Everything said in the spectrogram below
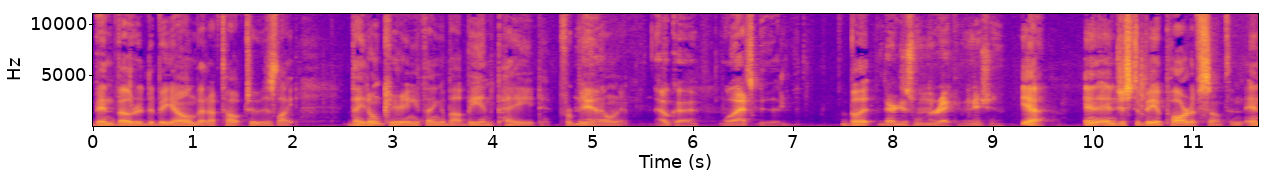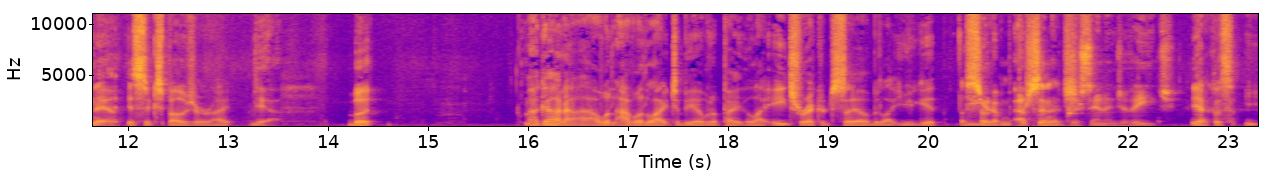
been voted to be on that I've talked to is like they don't care anything about being paid for being Yeah. on it. okay. Well, that's good. But They're just wanting the recognition. yeah, and and just to be a part of something, and Yeah. it, it's exposure, right? Yeah, But my God, I, I would I would like to be able to pay like each record sale, be like you get a you certain get a, a percentage. percentage of each. yeah, because you,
